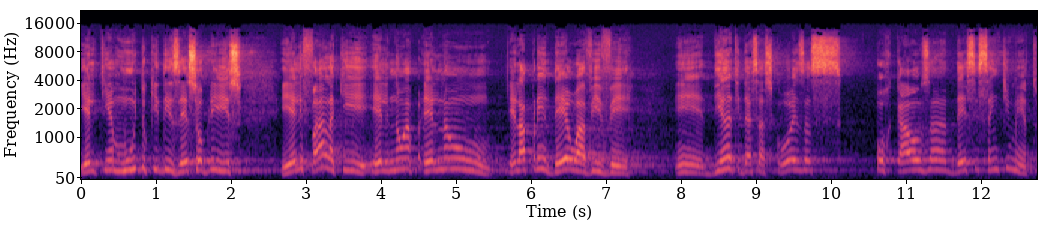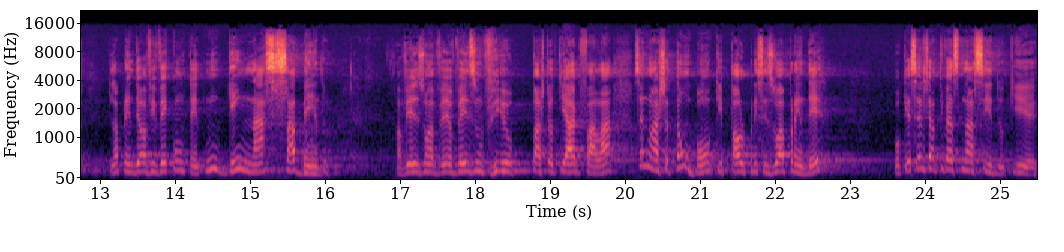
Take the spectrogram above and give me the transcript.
e ele tinha muito que dizer sobre isso. E ele fala que ele não, ele não, ele aprendeu a viver eh, diante dessas coisas por causa desse sentimento. Ele aprendeu a viver contente. Ninguém nasce sabendo. Uma vez, uma vez, uma vez eu vi o pastor Tiago falar, você não acha tão bom que Paulo precisou aprender? Porque se ele já tivesse nascido que,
